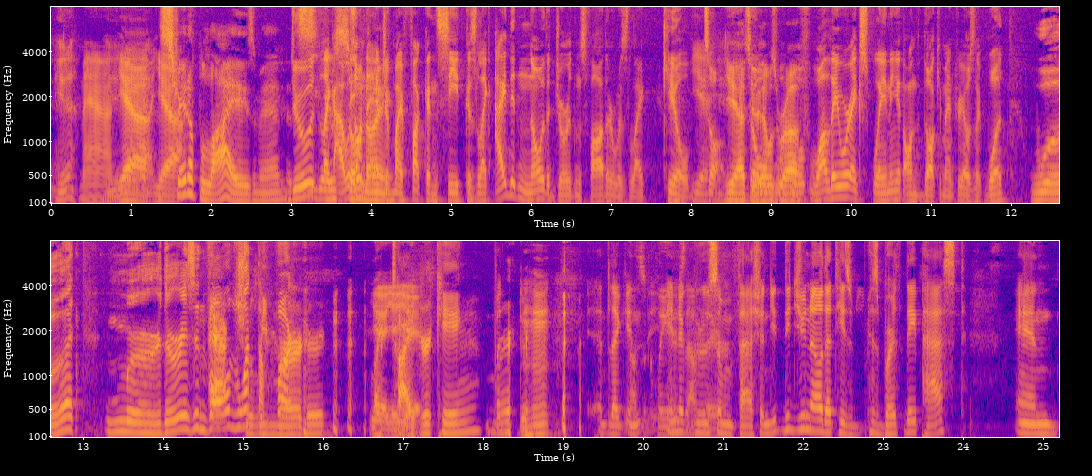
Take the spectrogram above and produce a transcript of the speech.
Yeah. Man, yeah, yeah. Straight up lies, man. It's- Dude, like it's I was so on the edge of my fucking seat because like I didn't know that Jordan's father was like killed. Yeah, so yeah. Yeah, dude, that was w- rough. w- while they were explaining it on the documentary, I was like, "What? What? Murder is involved? what actually the fuck?" murdered, like yeah, yeah. Tiger King. murdered. Mm-hmm. Like in Lots in a gruesome there. fashion. You, did you know that his his birthday passed, and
